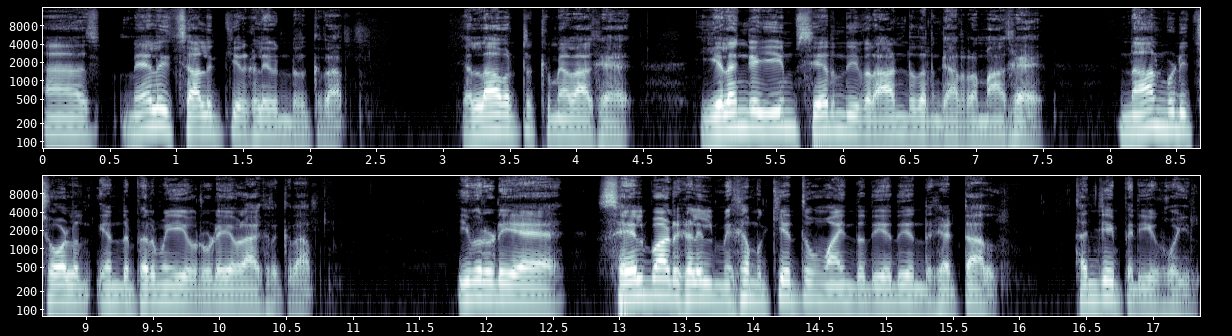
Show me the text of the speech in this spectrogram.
அஹ், மேலை சாளுக்கியர்களை வென்றிருக்கிறார். எல்லாவற்றுக்கும் மேலாக இலங்கையையும் சேர்ந்து இவர் ஆண்டதன் காரணமாக நான்முடி சோழன் என்ற பெருமையை இவருடையவராக இருக்கிறார். இவருடைய செயல்பாடுகளில் மிக முக்கியத்துவம் வாய்ந்தது எது என்று கேட்டால் தஞ்சை பெரிய கோயில்.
